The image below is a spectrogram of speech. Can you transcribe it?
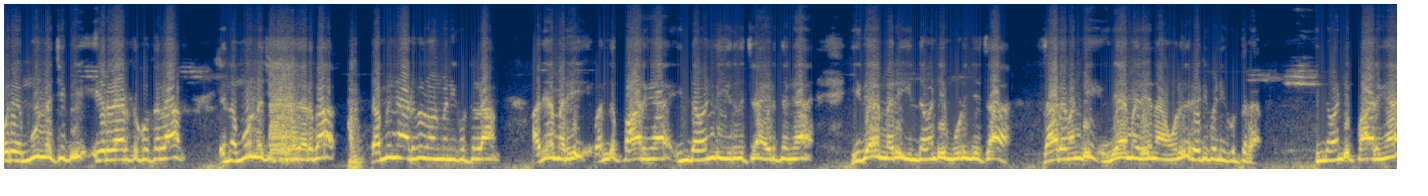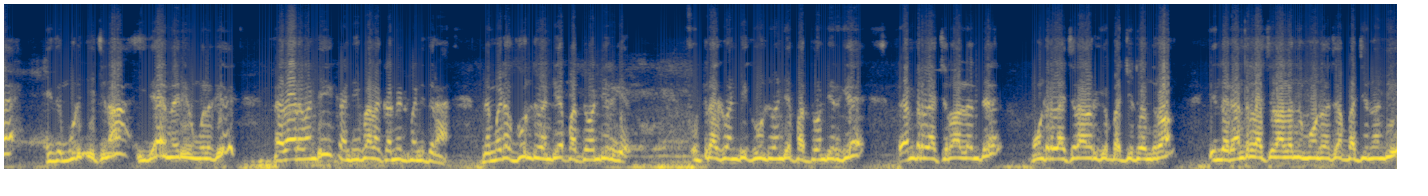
ஒரு மூணு லட்சத்தி இருபதாயிரத்துக்கு கொடுத்துடலாம். இந்த மூணு லட்சத்தி இருபதாயிரம் ரூபாய் தமிழ்நாடுக்கு லோன் பண்ணி கொடுத்துடலாம். அதே மாதிரி வந்து பாருங்க இந்த வண்டி இருந்துச்சுன்னா எடுத்துங்க. இதே மாதிரி இந்த வண்டி முடிஞ்சிச்சா வேற வண்டி இதே மாதிரி நான் உங்களுக்கு ரெடி பண்ணி கொடுத்துறேன். இந்த வண்டி பாருங்க இது முடிஞ்சிச்சுன்னா இதே மாதிரி உங்களுக்கு நான் வேற வண்டி கண்டிப்பாக நான் கன்வெர்ட் பண்ணி தரேன். நம்மகிட்ட கூண்டு வண்டியே பத்து வண்டி இருக்கு. ஃபுட் ட்ராக் வண்டி கூண்டு வண்டி பத்து வண்டி இருக்கு. ரெண்டரை லட்ச ரூபாலேருந்து மூன்றரை லட்ச ரூபா வரைக்கும் பட்ஜெட் வந்துடும் இந்த ரெண்டரை லட்ச ரூபாலேருந்து மூணு லட்ச ரூபா பட்ஜெட் வண்டி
